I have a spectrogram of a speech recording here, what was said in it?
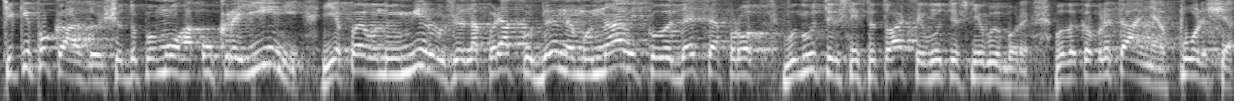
тільки показує, що допомога Україні є певною мірою вже на порядку денному, навіть коли йдеться про внутрішні ситуації, внутрішні вибори. Великобританія, Польща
